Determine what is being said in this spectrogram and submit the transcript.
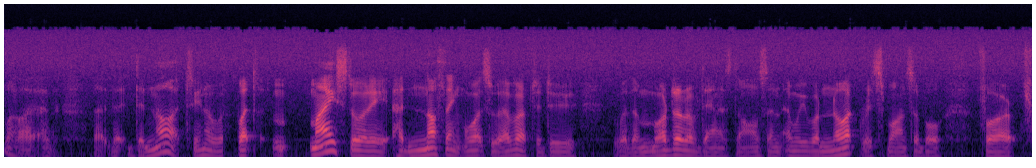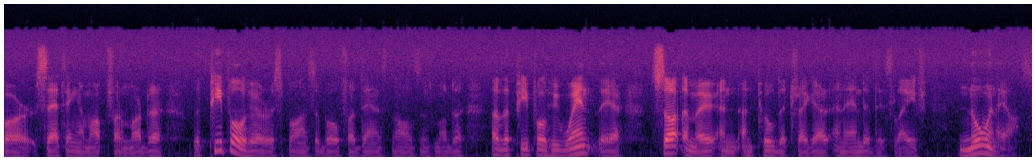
Well, I, I, did not, you know. But my story had nothing whatsoever to do with the murder of Denis Donaldson, and we were not responsible for, for setting him up for murder. The people who are responsible for Denis Donaldson's murder are the people who went there, sought him out, and, and pulled the trigger and ended his life no one else.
